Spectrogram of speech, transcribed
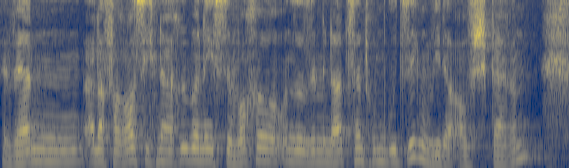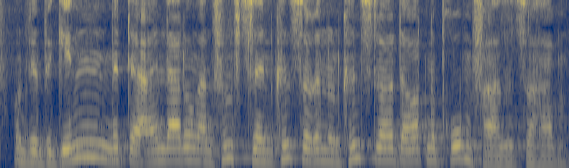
Wir werden aller Voraussicht nach übernächste Woche unser Seminarzentrum Gut Singen wieder aufsperren. Und wir beginnen mit der Einladung an 15 Künstlerinnen und Künstler, dort eine Probenphase zu haben.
